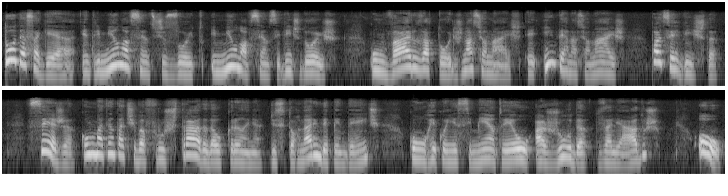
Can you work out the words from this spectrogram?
toda essa guerra entre 1918 e 1922, com vários atores nacionais e internacionais, pode ser vista seja como uma tentativa frustrada da Ucrânia de se tornar independente com o reconhecimento e ou ajuda dos aliados, ou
